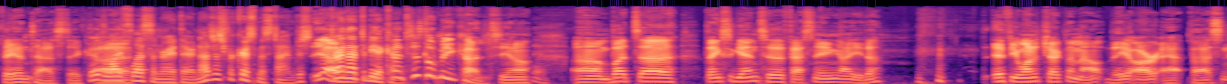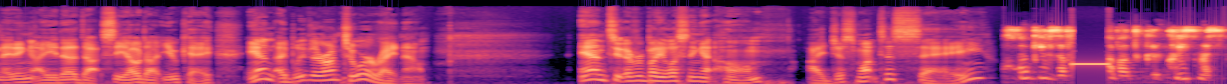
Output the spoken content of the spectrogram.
fantastic. Good Uh, life lesson right there. Not just for Christmas time. Just yeah, try not to be a yeah, cunt. Just don't be a cunt, you know. Um, but uh, thanks again to Fascinating Aida. if you want to check them out, they are at fascinatingaida.co.uk, and I believe they're on tour right now. And to everybody listening at home, I just want to say, Who gives a f- about Christmas?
